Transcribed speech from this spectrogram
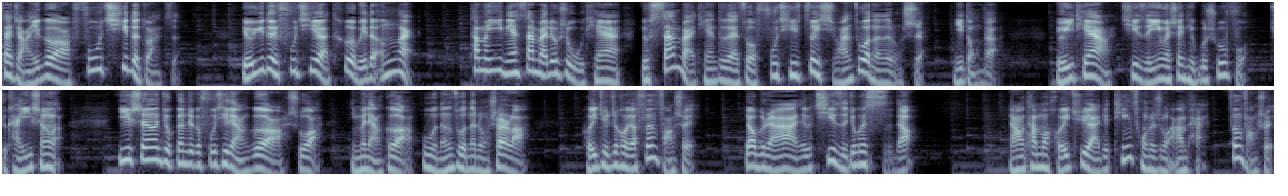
再讲一个夫妻的段子，有一对夫妻啊，特别的恩爱，他们一年三百六十五天，有三百天都在做夫妻最喜欢做的那种事，你懂的。有一天啊，妻子因为身体不舒服。去看医生了，医生就跟这个夫妻两个说：“你们两个不能做那种事儿了，回去之后要分房睡，要不然这个妻子就会死的。”然后他们回去啊，就听从了这种安排，分房睡。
